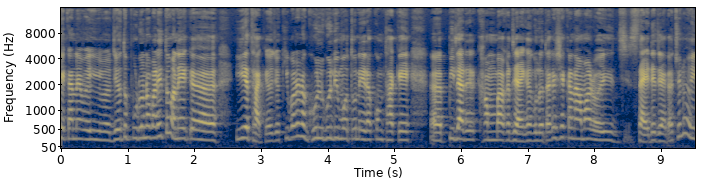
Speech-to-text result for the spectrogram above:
সেখানে ওই, যেহেতু পুরোনো বাড়ি তো অনেক ইয়ে থাকে, ওই যে কী বলে না, ঘুলঘুলি মতন এরকম থাকে পিলারের খাম্বা জায়গাগুলো থাকে, সেখানে আমার ওই সাইডে জায়গা ছিল, ওই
